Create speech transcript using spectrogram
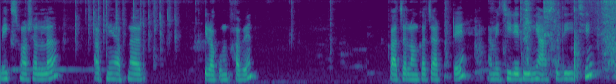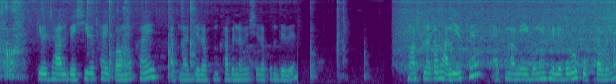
মিক্স মশলা আপনি আপনার কীরকম খাবেন। কাঁচা লঙ্কা চারটে। আমি চিড়ে দিইনি আস্তে দিয়েছি। কেউ ঝাল বেশিও খায় কমও খায়। আপনার যেরকম খাবেন আপনি সেরকম দেবেন। মশলাটা ভালো এখন আমি এগুলো ঢেলে দেবো কুপ্তাগুলো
